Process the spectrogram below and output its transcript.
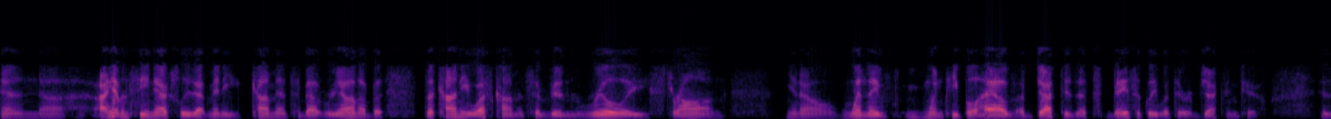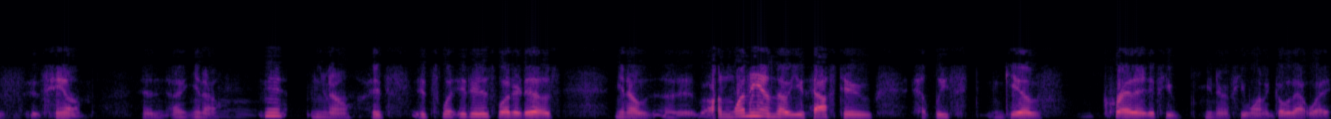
And uh, I haven't seen actually that many comments about Rihanna, but the Kanye West comments have been really strong. You know, when they've when people have objected, that's basically what they're objecting to, is is him. And uh, you know, Mhm. eh, you know, it's it's what it is. What it is. You know, uh, on one hand though, you have to at least give credit if you you know if you want to go that way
